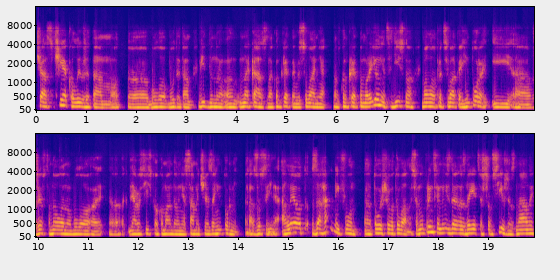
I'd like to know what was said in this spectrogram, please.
час ще, коли вже там от е, було буде там віддано е, наказ на конкретне висування в конкретному районі. Це дійсно мала працювати агентура, і вже встановлено було для російського командування саме через агентурні зусилля. Але от загальний фон того, що готувалося, ну в принципі, мені здається, що всі вже знали,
